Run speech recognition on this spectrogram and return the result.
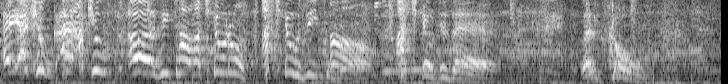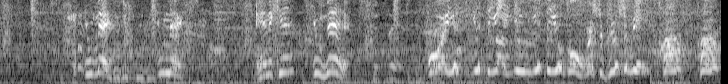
Hey, I killed, I, I killed, uh, Z-Tom, I killed him. I killed Z-Tom. I killed his ass. Let's go. You next, you, you next. Anakin, you next. Boy, you, you think you, you think you go retribution me? Huh? Huh?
